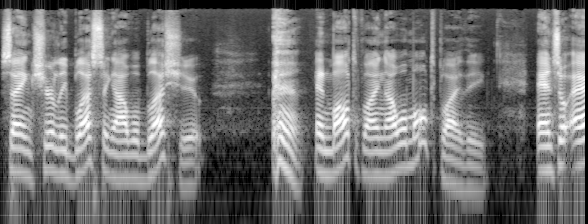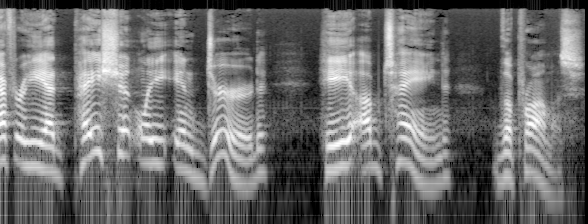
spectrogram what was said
saying, Surely blessing I will bless you, and multiplying I will multiply thee. And so after he had patiently endured, he obtained the promise.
